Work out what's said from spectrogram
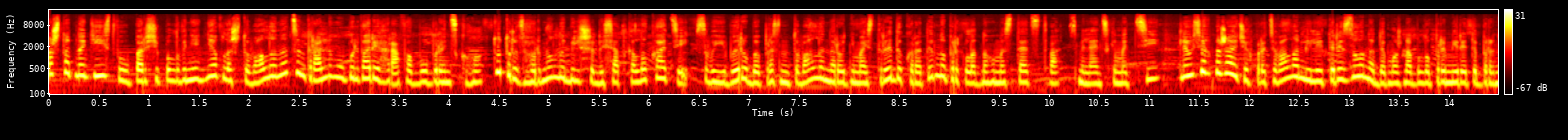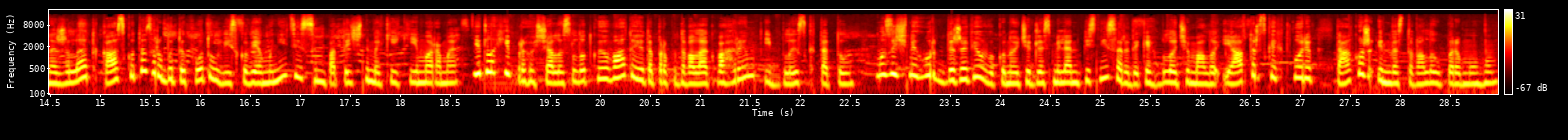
Масштабне дійство у першій половині дня влаштували на центральному бульварі графа Бубринського. Тут розгорнули більше десятка локацій. Свої вироби презентували народні майстри декоративно-прикладного мистецтва, смілянські митці. Для усіх бажаючих працювала мілітарі-зона, де можна було приміряти бронежилет, каску та зробити фото у військовій амуніції з симпатичними кікіморами. Дітлахів пригощали солодкою ватою та пропонували аквагрим і блиск тату. Музичний гурт Дежавю, виконуючи для смілян пісні, серед яких було чимало і авторських творів, також інвестували у перемогу.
